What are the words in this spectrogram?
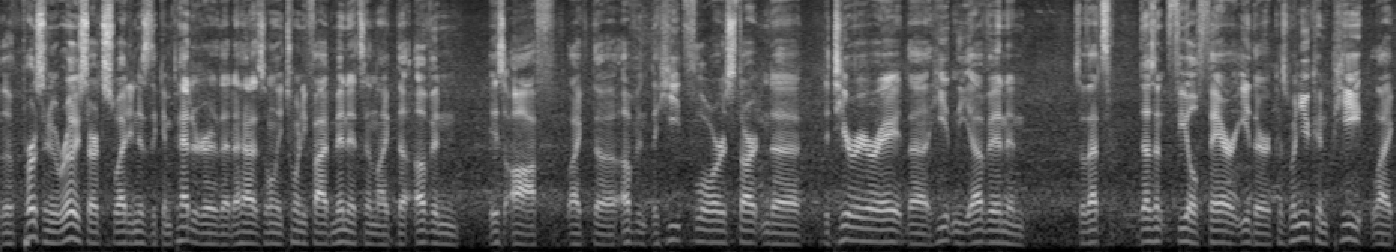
the person who really starts sweating is the competitor that has only 25 minutes and like the oven is off. Like the oven, the heat floor is starting to deteriorate. The heat in the oven, and so that's doesn't feel fair either. Because when you compete, like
